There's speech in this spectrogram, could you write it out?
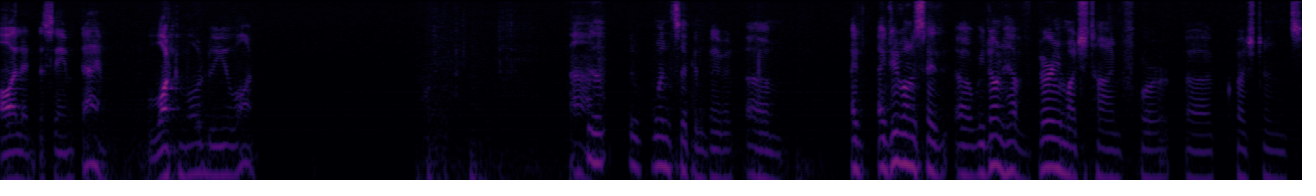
all at the same time. What more do you want? Uh, One second, David. Um, I, I did want to say, uh, we don't have very much time for, uh, questions,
